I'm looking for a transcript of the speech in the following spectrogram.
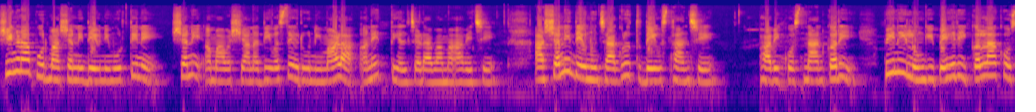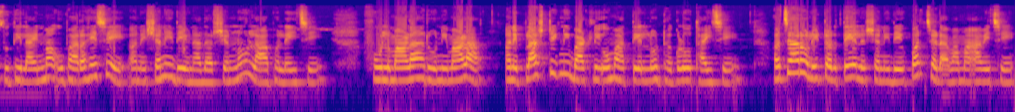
શિંગણાપુરમાં શનિદેવની મૂર્તિને શનિ અમાવસ્યાના દિવસે રૂની માળા અને તેલ ચડાવવામાં આવે છે. આ શનિદેવનું જાગૃત દેવસ્થાન છે. ભાવિકો સ્નાન કરી, ભીની લુંગી પહેરી કલાકો સુધી લાઇનમાં ઊભા રહે છે અને શનિદેવના દર્શનનો લાભ લે છે. ફૂલમાળા રૂની માળા અને પ્લાસ્ટિકની બાટલીઓમાં તેલનો ઢગલો થાય છે. હજારો લીટર તેલ શનિદેવ પર ચડાવવામાં આવે છે.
